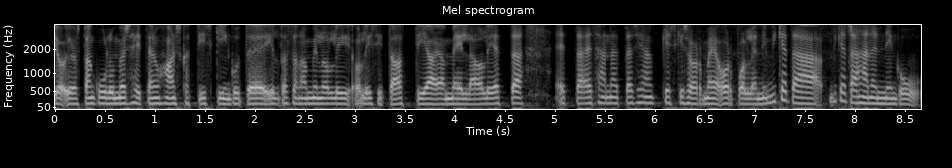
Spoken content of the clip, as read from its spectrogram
josta on kuullut myös heittänyt hanskat tiskiin, kuten Ilta-Sanomilla oli, oli sitaattia ja meillä oli, että, että, että hän näyttäisi ihan keskisormeen Orpolle, niin mikä tämä, mikä tämä hänen niin kuin,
